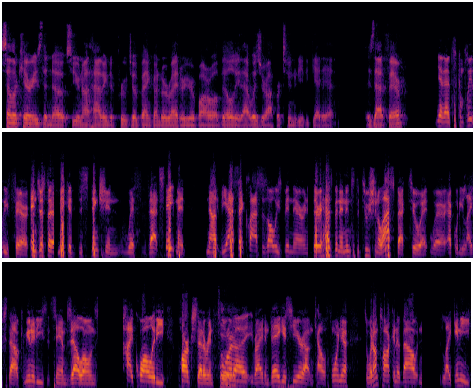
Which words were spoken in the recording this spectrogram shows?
Seller carries the note, so you're not having to prove to a bank underwriter your borrowability. That was your opportunity to get in. Is that fair? Yeah, that's completely fair. And just to make a distinction with that statement, now, the asset class has always been there, and there has been an institutional aspect to it where equity lifestyle communities that Sam Zell owns, high quality parks that are in Florida, totally. right, in Vegas here, out in California. So, what I'm talking about, like any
